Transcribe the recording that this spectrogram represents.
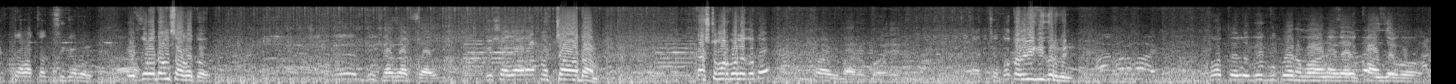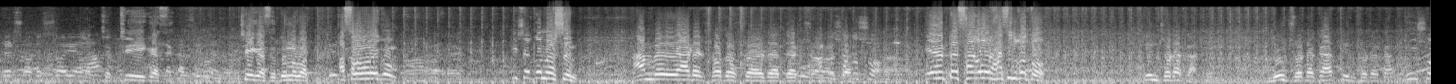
একটা বাচ্চা দিচ্ছি কেবল। এর কোনো দাম কত? বিশ হাজার চাই। বিশ হাজার আপনার চাওয়া দাম। কাস্টমার বলে কত? বারো আচ্ছা কত বিক্রি করবেন? কত বিক্রি করব অনেক কম দেবো। আচ্ছা ঠিক আছে। ঠিক আছে ধন্যবাদ। আসসালামু আলাইকুম। কিসের জন্য আসছেন? আমরা এই আটের সদস্য এটা দেখছ সদস্য? এই হাটে ছাগলের হাসিল কত? তিনশো টাকা। দুইশো টাকা তিনশো টাকা। দুইশো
